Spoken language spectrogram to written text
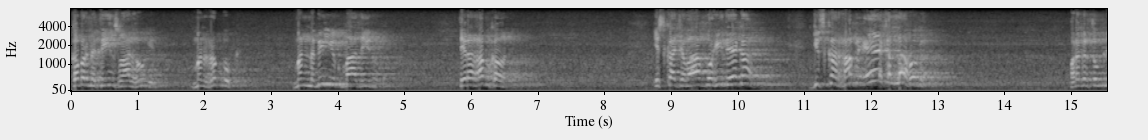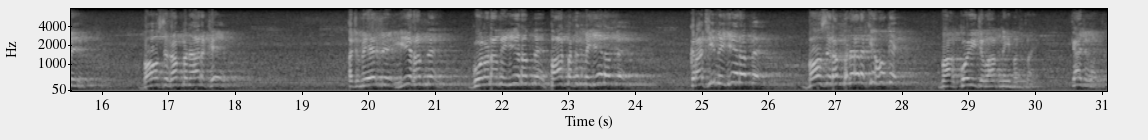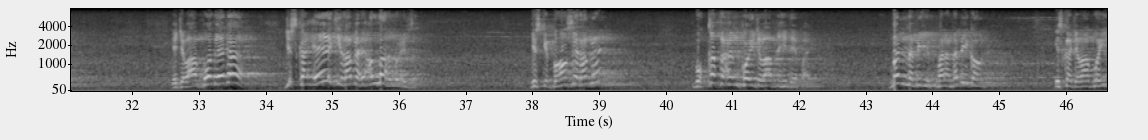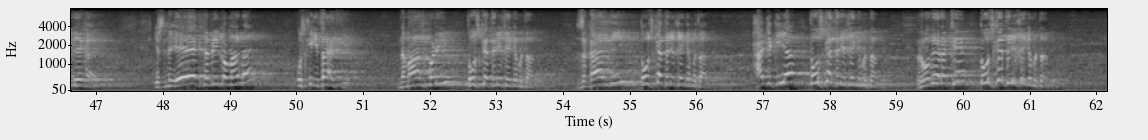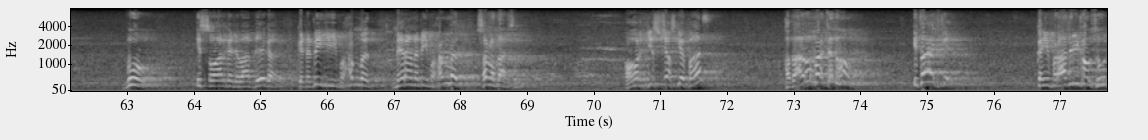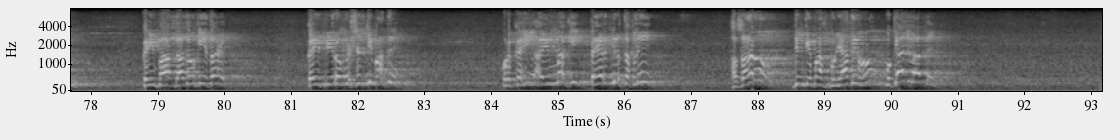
قبر میں تین سوال ہوں گے۔ من ربک، من نبی ما دین تیرا رب کون اس کا جواب وہی دے گا جس کا رب ایک اللہ ہوگا۔ اور اگر تم نے بہت سے رب بنا رکھے، اجمیر میں یہ رب ہے، گولڑا میں یہ رب ہے، پاک پتن میں یہ رب ہے، کراچی میں یہ رب ہے، بہت سے رب بنا رکھے ہوں گے۔ کوئی جواب نہیں بن پائے۔ کیا جواب؟ دے یہ جواب وہ دے گا جس کا ایک ہی رب ہے اللہ رب العزت۔ جس کے بہت سے رب ہیں، وہ قطعا کوئی جواب نہیں دے پائے۔ من نبی، ہمارا نبی کون ہے؟ اس کا جواب وہی دے گا۔ جس نے ایک نبی کو مانا، اس کی اطاعت کی۔ نماز پڑھی تو اس کے طریقے کے مطابق۔ زکات دی تو اس کے طریقے کے مطابق۔ حج کیا تو اس کے طریقے کے مطابق، روزے رکھے تو اس کے طریقے کے مطابق۔ وہ اس سوال کا جواب دے گا کہ نبی جی محمد، میرا نبی محمد صلی اللہ علیہ وسلم۔ اور جس شخص کے پاس ہزاروں مرکز ہوں، اطاعت کے، کہیں برادری کا اصول، کہیں باپ دادوں کی اطاعت، کہیں پیر و مرشد کی باتیں، اور کہیں ائمہ کی پیروی اور تکلیف ہزاروں جن کے پاس بنیادیں ہوں، وہ کیا جواب دیں؟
